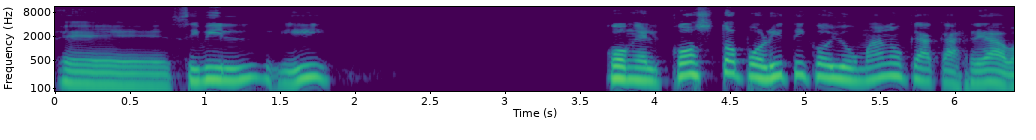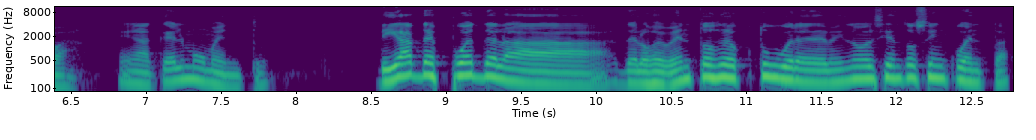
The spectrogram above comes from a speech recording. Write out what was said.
eh, civil y con el costo político y humano que acarreaba en aquel momento. Días después de, la, de los eventos de octubre de 1950,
